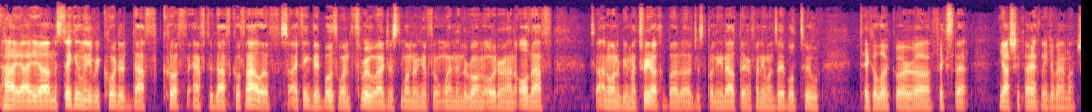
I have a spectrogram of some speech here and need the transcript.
Hi, I uh, mistakenly recorded Daf Kuf after Daf Kuf Aleph, so I think they both went through. I'm just wondering if it went in the wrong order on all Daf. So I don't want to be matriach, but uh, just putting it out there if anyone's able to take a look or uh, fix that. Yashikai, thank you very much.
